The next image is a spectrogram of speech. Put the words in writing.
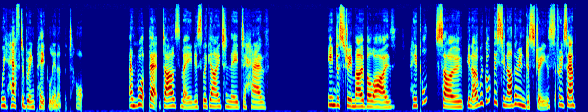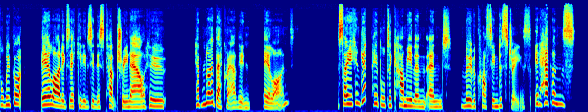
We have to bring people in at the top, and what that does mean is we're going to need to have industry mobilised people. So you know, we've got this in other industries. For example, we've got airline executives in this country now who have no background in airlines. So you can get people to come in and, and move across industries. It happens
